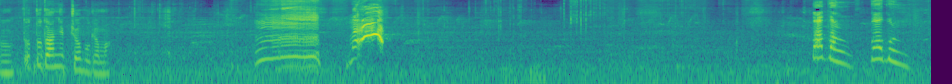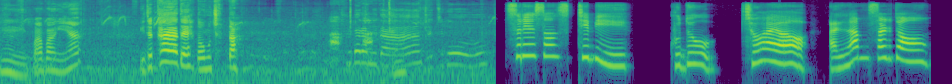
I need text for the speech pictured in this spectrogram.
응, 또또 한입 줘, 보겸아. 빠방! 빠방! 응, 빠방이야? 이제 타야 돼. 너무 춥다. 출발합니다. 렛츠고. 스리선스 TV 구독, 좋아요, 알람 설정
